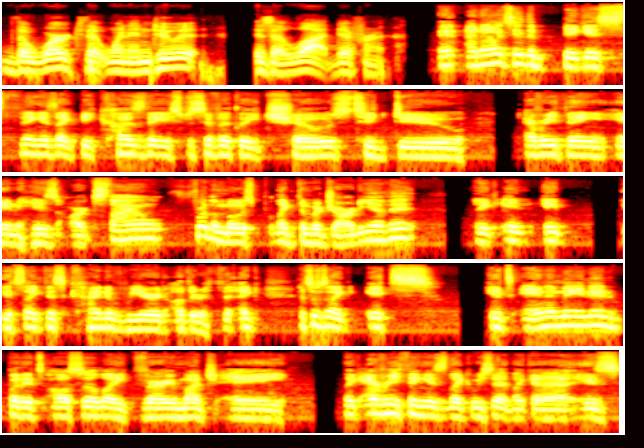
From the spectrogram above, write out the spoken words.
the work that went into it is a lot different. and and I would say the biggest thing is like because they specifically chose to do everything in his art style for the most, like the majority of it. Like it, it it's like this kind of weird other thing. Like it's just like it's it's animated, but it's also like very much a like everything is like we said like uh is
